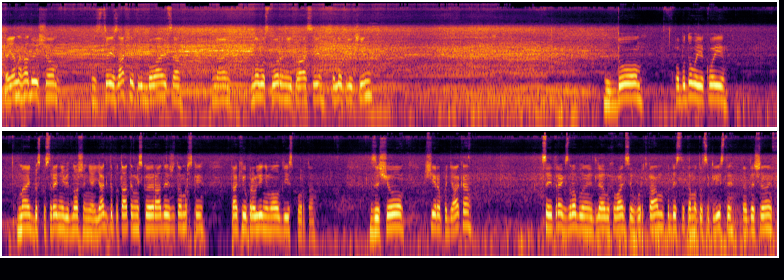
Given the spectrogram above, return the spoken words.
Та я нагадую, що цей захід відбувається на новоствореній трасі село Ключин. до побудови якої мають безпосереднє відношення як депутати міської ради Житомирської, так і управління молоді і спорту. За що щира подяка. Цей трек зроблений для вихованців гуртка мопедисти та мотоциклісти та для членів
